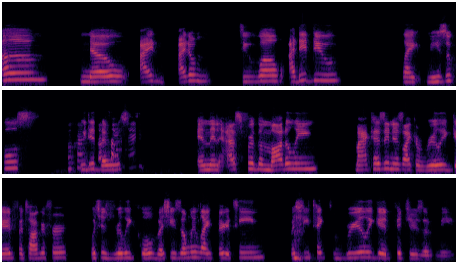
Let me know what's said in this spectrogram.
Um, no, I I don't do well. I did do like musicals, Okay. We did those. and then as for the modeling, my cousin is like a really good photographer, which is really cool. But she's only like 13, but hmm. she takes really good pictures of me.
